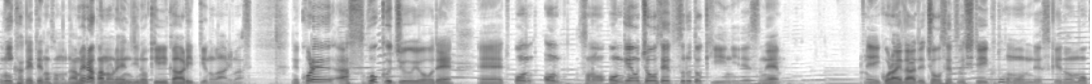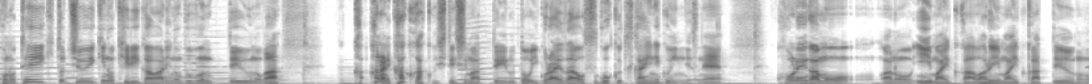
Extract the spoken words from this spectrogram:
にかけてのその滑らかのレンジの切り替わりっていうのがあります。でこれはすごく重要で、えー、音音その音源を調節するときにですねイコライザーで調節していくと思うんですけどもこの低域と中域の切り替わりの部分っていうのがかなりカクカクしてしまっているとイコライザーをすごく使いにくいんですね。これがもうあのいいマイクか悪いマイクかっていうのの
